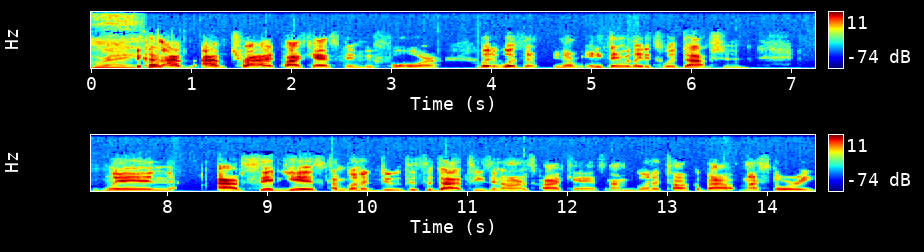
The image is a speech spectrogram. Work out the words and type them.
right? Because I've I've tried podcasting before, but it wasn't, you know, anything related to adoption. When I've said yes, I'm going to do this Adoptees in Arms podcast, and I'm going to talk about my story.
